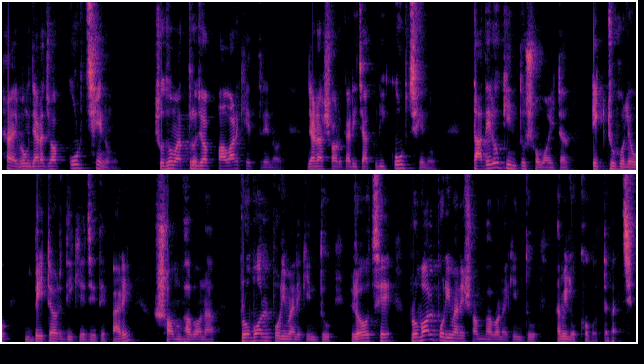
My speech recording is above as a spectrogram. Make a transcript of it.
হ্যাঁ এবং যারা জব করছেনও, শুধুমাত্র জব পাওয়ার ক্ষেত্রে নয়, যারা সরকারি চাকরি করছেনও, তাদেরও কিন্তু সময়টা একটু হলেও বেটার দিকে যেতে পারে। সম্ভাবনা প্রবল পরিমাণে কিন্তু রয়েছে। প্রবল পরিমাণে সম্ভাবনা কিন্তু আমি লক্ষ্য করতে পারছি।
